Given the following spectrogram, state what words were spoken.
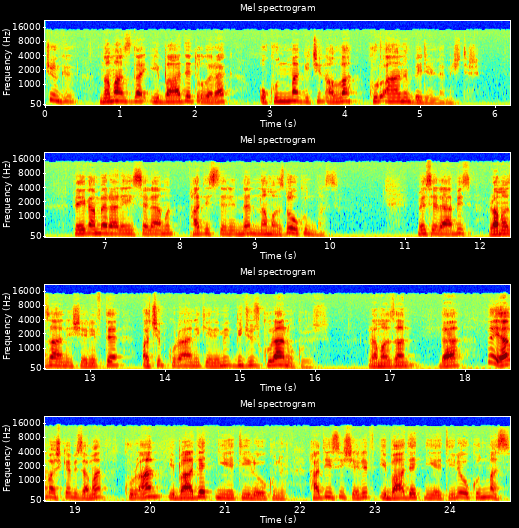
Çünkü namazda ibadet olarak okunmak için Allah Kur'an'ı belirlemiştir. Peygamber aleyhisselamın hadislerinden namazda okunmaz. Mesela biz Ramazan-ı Şerif'te açıp Kur'an-ı Kerim'i bir cüz Kur'an okuruz. Ramazan'da veya başka bir zaman Kur'an ibadet niyetiyle okunur. Hadisi şerif ibadet niyetiyle okunmaz.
